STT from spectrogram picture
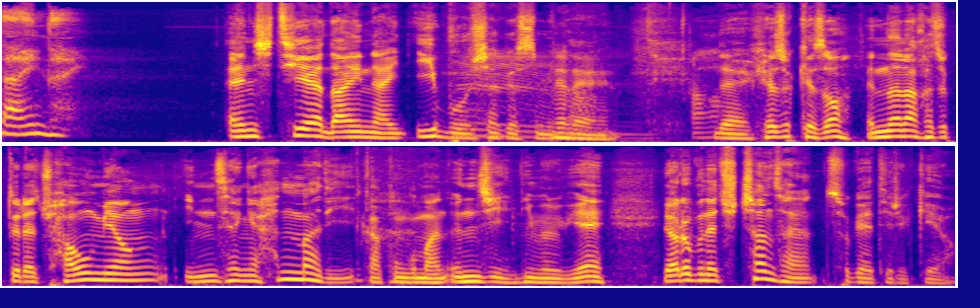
night night NCT의 night night 2부 시작했습니다. 네네. 아, 네, 계속해서 엔나나 가족들의 좌우명 인생의 한마디가 궁금한 은지님을 위해 여러분의 추천 사연 소개해 드릴게요.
